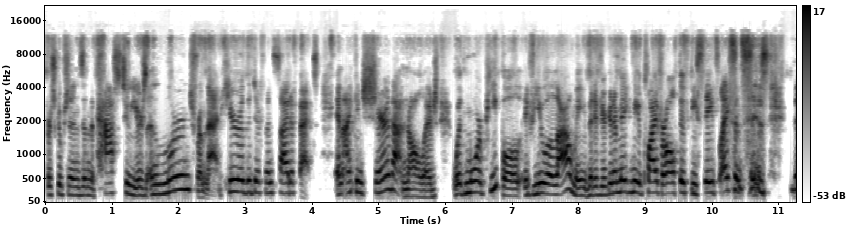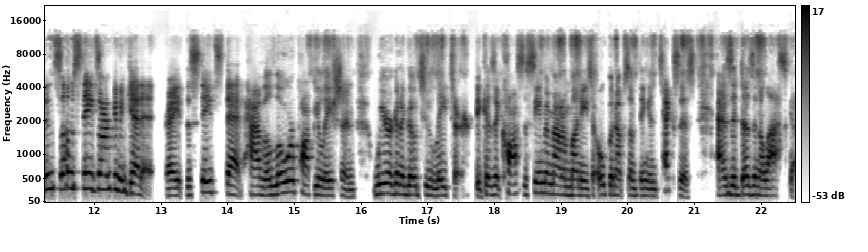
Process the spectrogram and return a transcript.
prescriptions in the past two years and learned from that. Here are the different side effects. And and I can share that knowledge with more people if you allow me. But if you're going to make me apply for all 50 states licenses, then some states aren't going to get it, right? The states that have a lower population, we are going to go to later because it costs the same amount of money to open up something in Texas as it does in Alaska.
